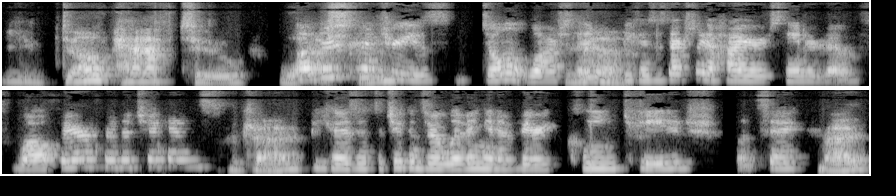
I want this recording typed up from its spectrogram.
you don't have to wash Other them. countries don't wash them Yeah. because it's actually a higher standard of welfare for the chickens. Okay. Because if the chickens are living in a very clean cage, let's say, Right.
